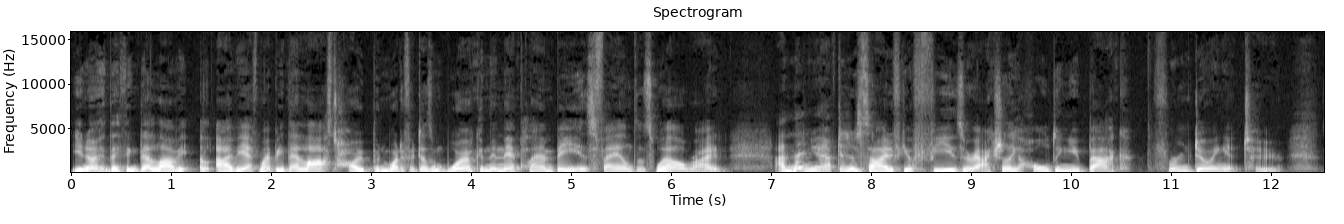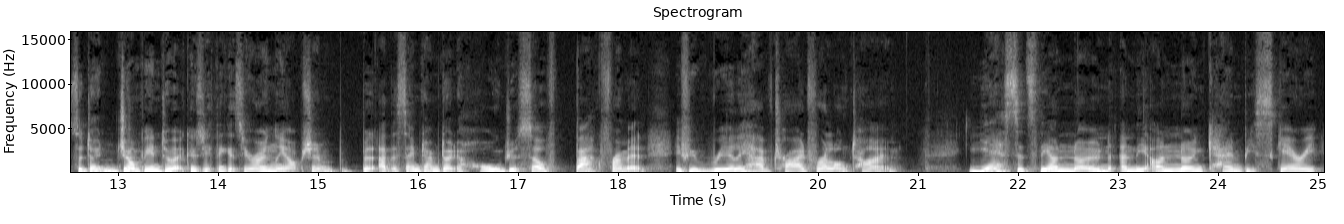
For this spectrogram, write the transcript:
you know, they think that IVF might be their last hope, and what if it doesn't work and then their plan B has failed as well, right? And then you have to decide if your fears are actually holding you back from doing it too. So don't jump into it because you think it's your only option, but at the same time, don't hold yourself back from it if you really have tried for a long time. Yes, it's the unknown, and the unknown can be scary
